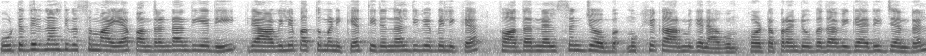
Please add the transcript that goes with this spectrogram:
കൂട്ടുതിരുനാൾ ദിവസമായ പന്ത്രണ്ടാം തീയതി രാവിലെ പത്തു മണിക്ക് തിരുനാൾ ദിവ്യബലിക്ക് ഫാദർ നെൽസൺ ജോബ് മുഖ്യ കാർമ്മികനാകും. കോട്ടപ്പുറം രൂപത വികാരി ജനറൽ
